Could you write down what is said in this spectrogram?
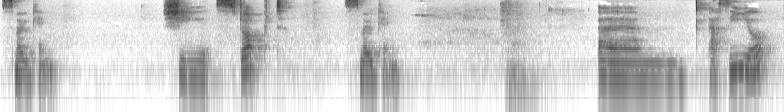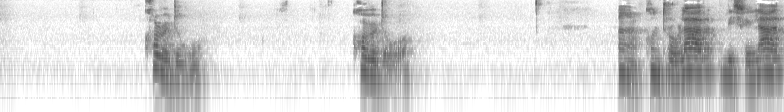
smoking. She stopped smoking. Um, pasillo, corridor, corridor. Ah, controlar, vigilar.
